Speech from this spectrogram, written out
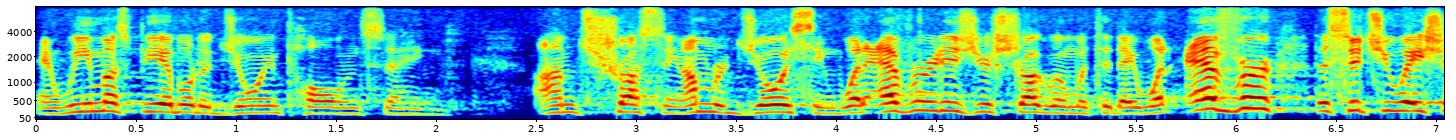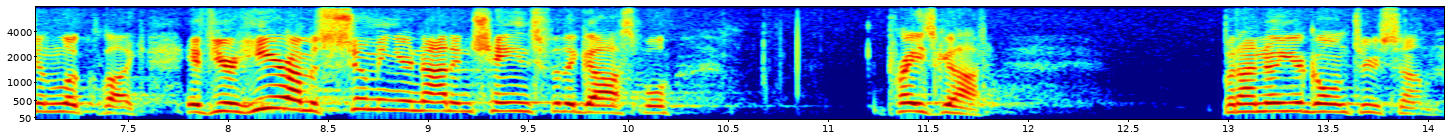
And we must be able to join Paul in saying, I'm trusting, I'm rejoicing, whatever it is you're struggling with today, whatever the situation looked like. If you're here, I'm assuming you're not in chains for the gospel. Praise God. But I know you're going through something.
